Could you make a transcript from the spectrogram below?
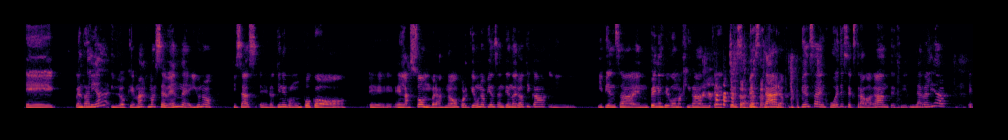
eh, en realidad lo que más, más se vende, y uno quizás eh, lo tiene como un poco eh, en las sombras, ¿no? Porque uno piensa en tienda erótica y, y piensa en penes de goma gigantes, piensa- piensa- claro, piensa en juguetes extravagantes, y, y la realidad es,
